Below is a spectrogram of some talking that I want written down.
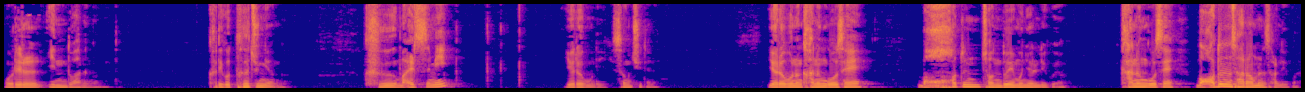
우리를 인도하는 겁니다. 그리고 더 중요한 거. 그 말씀이 여러분이 성취되는 여러분은 가는 곳에 모든 전도의 문이 열리고요. 가는 곳에 모든 사람을 살리고요.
